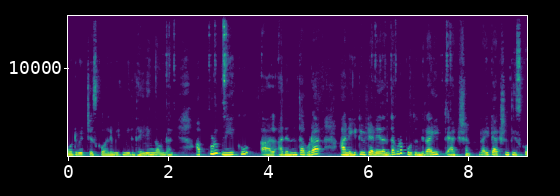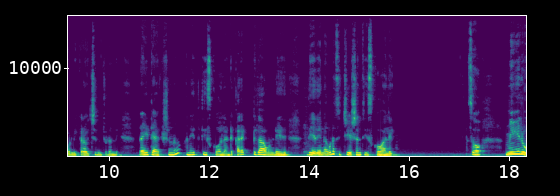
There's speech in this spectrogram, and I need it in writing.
మోటివేట్ చేసుకోవాలి మీకు మీరు ధైర్యంగా ఉండాలి. అప్పుడు మీకు అదంతా కూడా ఆ నెగిటివిటీ అనేదంతా కూడా పోతుంది. రైట్ యాక్షన్ రైట్ యాక్షన్ తీసుకోండి. ఇక్కడ వచ్చింది చూడండి. రైట్ యాక్షన్ అనేది తీసుకోవాలంటే కరెక్ట్గా ఉండేది ఏదైనా కూడా సిచ్యుయేషన్ తీసుకోవాలి. సో మీరు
